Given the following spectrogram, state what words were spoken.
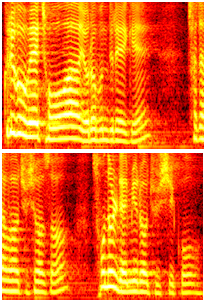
그리고 왜 저와 여러분들에게 찾아와 주셔서 손을 내밀어 주시고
